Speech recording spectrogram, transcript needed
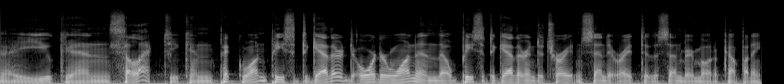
uh, you can select. You can pick one, piece it together, order one, and they'll piece it together in Detroit and send it right to the Sunbury Motor Company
